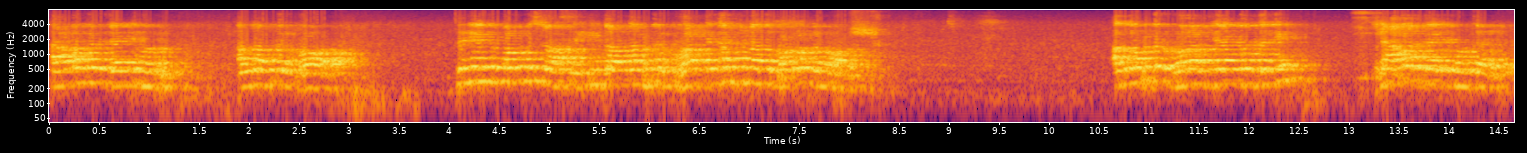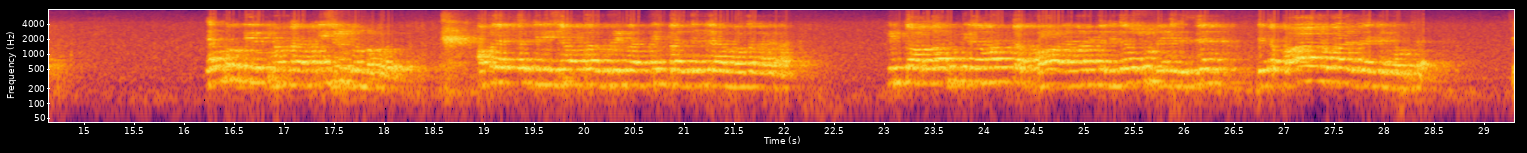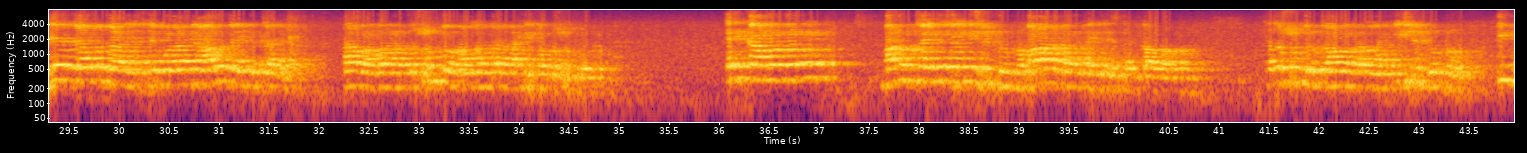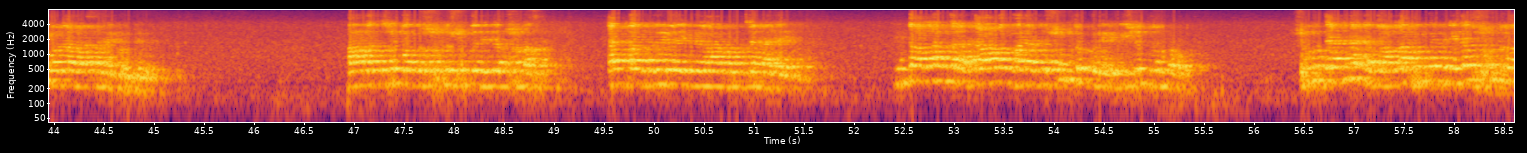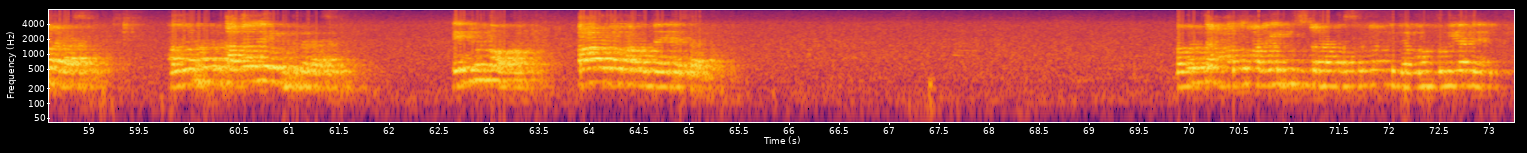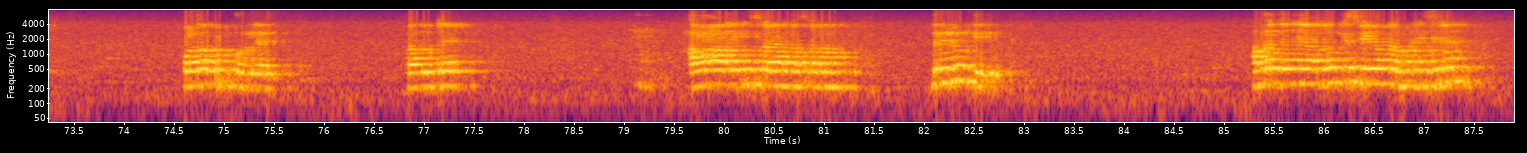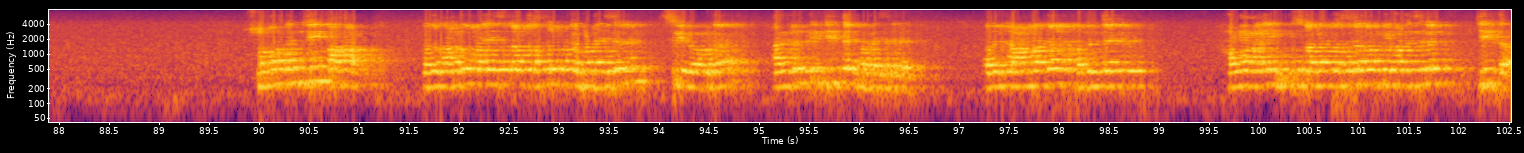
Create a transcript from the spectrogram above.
কাবা করে যাইতে হবে আল্লাহ পাকের ঘর দুনিয়াতে কত কিছু আছে কিন্তু আল্লাহ পাকের ঘর দেখার জন্য এত ভালো হবে মানুষ আল্লাহ পাকের ঘর যে একবার দেখে সে আবার যাইতে মন চায় এত দিনের ঠান্ডা কিসের জন্য করে আমরা একটা জিনিস একবার দুইবার তিনবার দেখলে আর মজা লাগে না কিন্তু আল্লাহ পাকের এমন একটা ঘর এমন একটা নিদর্শন রেখে দিয়েছেন যেটা বারবার যাইতে মন চায় যে যত যায়, সে বলে, আমি আরও যাইতে চাই। হ্যাঁ বাবা এত সুন্দর, আল্লাহ তাআলা নাকি কত সুন্দর। এই ঘরে মানুষ চাইতে চাই কিসের জন্য, বারবার যাইতে চাই কাবা এত সুন্দর কাবা আল্লাহ কিসের জন্য? কি মজা আছে এর মধ্যে? বাংলাদেশে কত সুন্দর সুন্দর নিদর্শন আছে। একবার দুইবার গেলে আর হচ্ছে না কিন্তু আল্লাহ কাবা ঘরে এত সুন্দর করে, কিসের জন্য? শুধু দেখেন না কেন, আল্লাহ নিদর্শন করে রাখছে আল্লাহ তাজালে এর ভিতরে আছে এই জন্য বারবার মানুষ যাইতে চায় হযরত আদম আলাইহিস সালাম যখন দুনিয়াতে পদার্পণ করলেন, হযরত হাওয়া আলাইহিস সালাম দুইজনকে আমরা জানি আব্দুলকে শ্রীলঙ্কা বানিয়েছিলেন সমতলটি পাহাড়। হযরত আদম আলাইহিস সালাম ওয়াসাল্লামকে বানিয়েছিলেন শ্রীলঙ্কা। আর একজনকে জিদ্দায় বানিয়েছিলেন হযরত আমাজা হযরত হাওয়া আলাইহিস সালাম ওয়াসাল্লামকে বানিয়েছিলেন জিদ্দা।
